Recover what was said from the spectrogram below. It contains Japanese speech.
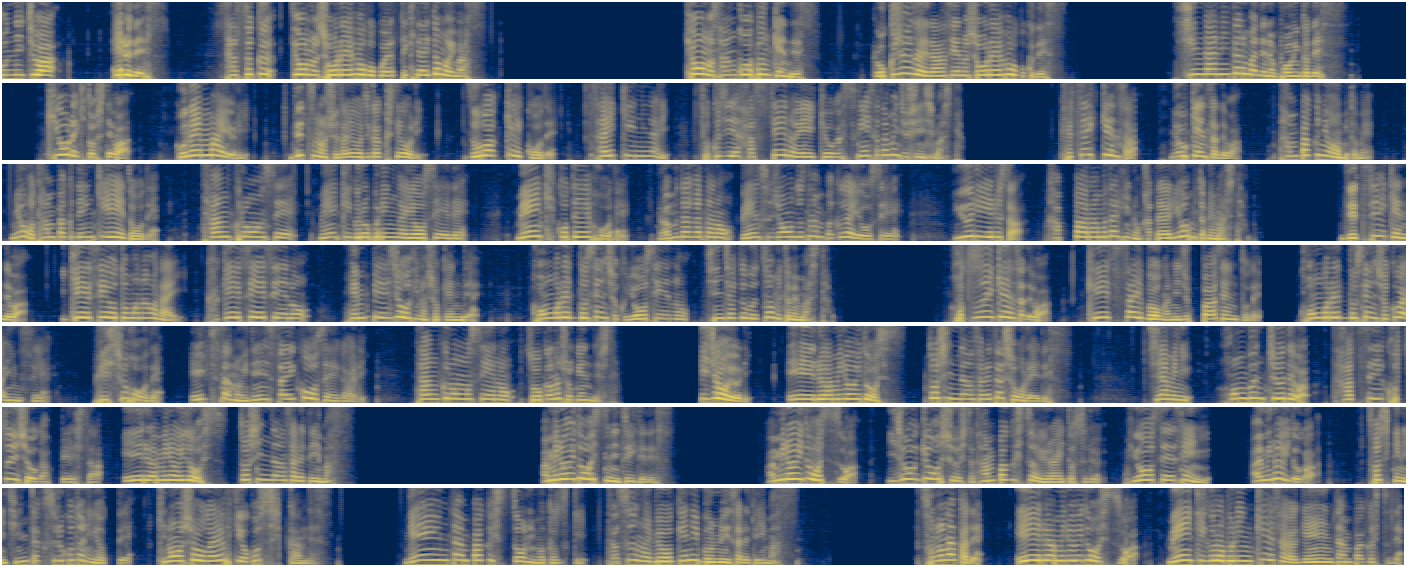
こんにちは、エルです。早速、今日の症例報告をやっていきたいと思います。今日の参考文献です。60代男性の症例報告です。診断に至るまでのポイントです。起用歴としては、5年前より、舌の主題を自覚しており、増悪傾向で、細菌になり、食事や発生の影響が出現したため受診しました。血液検査、尿検査では、タンパク尿を認め、尿タンパク電気映像でンクローン性免疫グロブリンが陽性で、免疫固定法でラムダ型のベンス・ジョーンズタンパクが陽性、ユーリエルサ、カッパーラムダ比の偏りを認めました。絶生検では、異形性を伴わない可形成性の扁平上皮の所見で、コンゴレッド染色陽性の沈着物を認めました。骨髄検査では、形質細胞が20%で、コンゴレッド染色は陰性、フィッシュ法で H 差の遺伝子再構成があり、タンクロム性の増加の所見でした。以上より AL アミロイドーシスと診断された症例です。ちなみに、本文中では多発性骨髄症合併した AL アミロイドーシスと診断されています。アミロイドーシスについてです。アミロイドーシスは異常凝集したタンパク質を由来とする不溶性繊維、アミロイドが組織に沈着することによって機能障害を引き起こす疾患です。原因タンパク質等に基づき多数の病気に分類されています。その中で、エールアミロイドーシスは、免疫グロブリン形差が原因タンパク質で、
